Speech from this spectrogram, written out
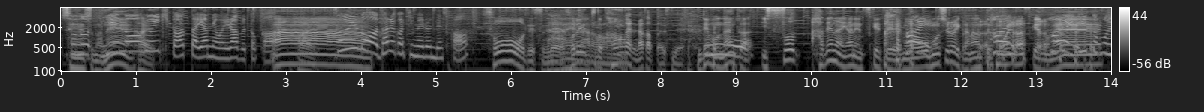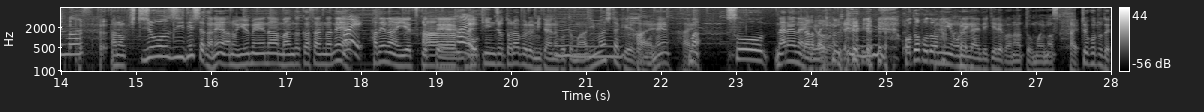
センスがね。その家のはい雰囲気と合った屋根を選ぶとか、あーそういうのは誰が決めるんですか？そうですね。はい。それちょっと考えてなかったですね。でもなんかいっそ派手な屋根つけてもはい。面白いかなって思いますけどはい。い。いとね。思います。あの吉祥寺でしたかねあの有名な漫画家さんがね、はい。派手な家作って、ご近所トラブルみたいなこともありましたけれどもね、はい。はい。まあそうならないよ。うに ほどほどにお願いできればなと思います。はい。ということで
